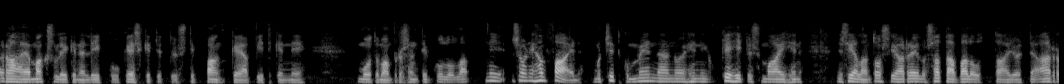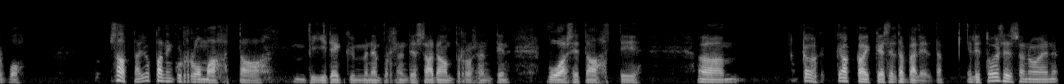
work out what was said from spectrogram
raha- ja maksuliikenne liikkuu keskitytysti pankkeja pitkin, niin muutaman prosentin kululla, niin se on ihan fine. Mutta sitten kun mennään noihin niin kehitysmaihin, niin siellä on tosiaan reilu sata valuuttaa, joiden arvo saattaa jopa niin kuin romahtaa 50 prosentin, 100 prosentin vuositahtiin ja kaikkea siltä väliltä. Eli toisin sanoen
